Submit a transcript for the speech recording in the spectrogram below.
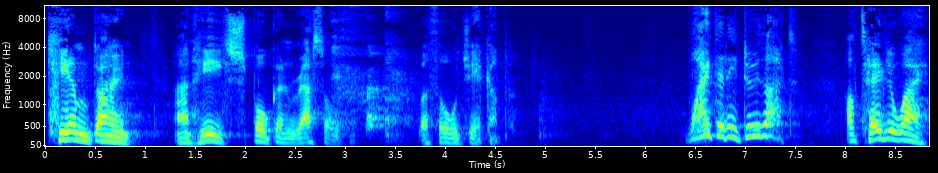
came down and he spoke and wrestled with old Jacob. Why did he do that? I'll tell you why.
